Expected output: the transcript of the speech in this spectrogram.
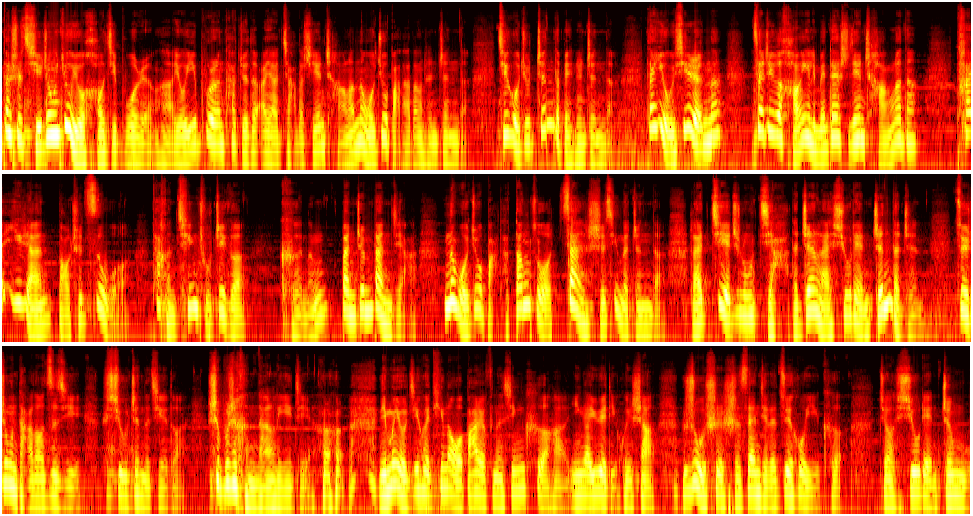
但是其中又有好几波人哈，有一波人他觉得，哎呀，假的时间长了，那我就把它当成真的，结果就真的变成真的。但有些人呢，在这个行业里面待时间长了呢，他依然保持自我，他很清楚这个。可能半真半假，那我就把它当做暂时性的真的，来借这种假的真来修炼真的真，最终达到自己修真的阶段，是不是很难理解？你们有机会听到我八月份的新课哈，应该月底会上入世十三节的最后一课，叫修炼真我，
